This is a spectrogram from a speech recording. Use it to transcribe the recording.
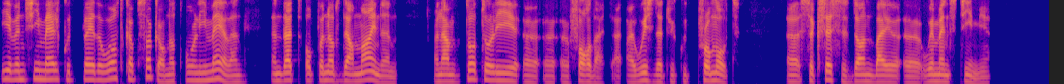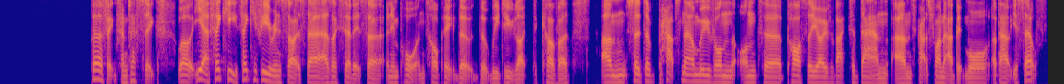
even female could play the World Cup soccer, not only male," and and that open up their mind. And and I'm totally for that. I, I, wish that we could promote successes done by a, a women's team. Yeah. Perfect, fantastic. Well, yeah, thank you, thank you for your insights there. As I said, it's a, an important topic that, that we do like to cover. Um, so to perhaps now move on on to pass you over back to Dan um, to perhaps find out a bit more about yourself.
